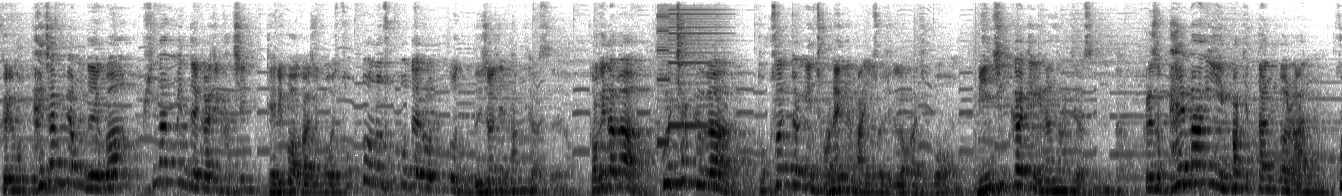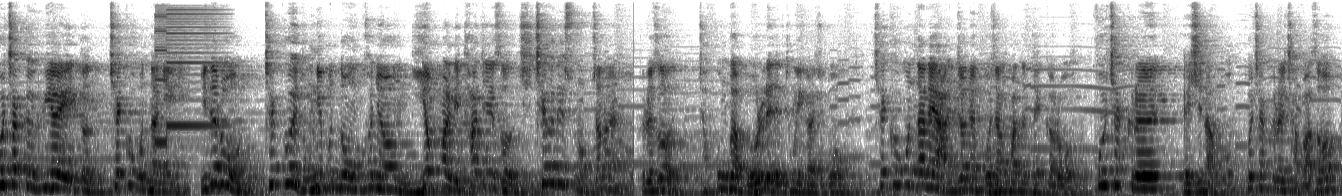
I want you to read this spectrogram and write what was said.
그리고 패잔병들과 피난민들까지 같이 데리고 와가지고 속도는 속도대로 또 늦어진 상태였어요. 거기다가 콜차크가 독선적인 전행을 많이 저질러가지고 민심까지 이런 상태였습니다. 그래서 패망이 임박했다는 걸 안 콜차크 휘하에 있던 체코 군단이 이대로 체코의 독립운동은커녕 2억 만리 타지에서 시체가 될 수는 없잖아요. 그래서 적군과 몰래 내통해가지고 체코 군단의 안전을 보장받는 대가로 콜차크를 배신하고 콜차크를 잡아서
